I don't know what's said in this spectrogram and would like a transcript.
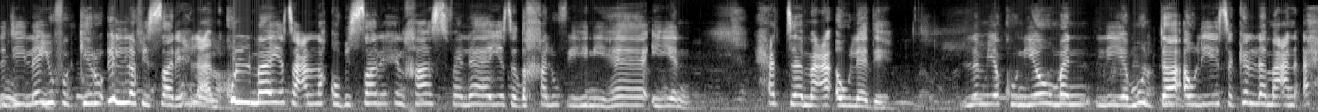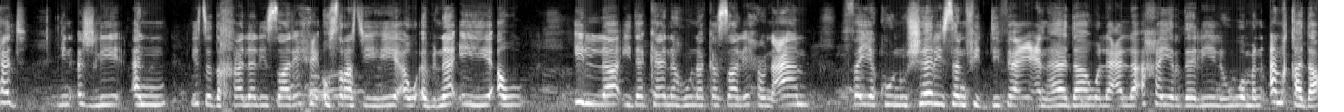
الذي لا يفكر إلا في الصالح العام. كل ما يتعلق بالصالح الخاص فلا يتدخل فيه نهائيا حتى مع أولاده. لم يكن يوما ليمد أو ليتكلم عن أحد من أجل أن يتدخل لصالح أسرته أو أبنائه أو إلا إذا كان هناك صالح عام فيكون شرسا في الدفاع عن هذا. ولعل أخير دليل هو من أنقذ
